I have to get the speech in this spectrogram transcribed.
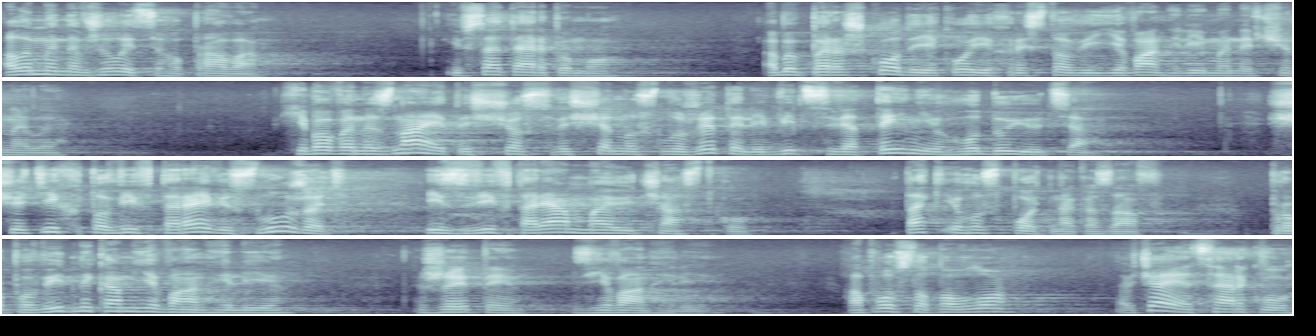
Але ми не вжили цього права і все терпимо, аби перешкоди, якої Христовій Євангелії ми не вчинили. Хіба ви не знаєте, що священнослужителі від святині годуються, що ті, хто вівтареві служать, із вівтарям мають частку? Так і Господь наказав проповідникам Євангелії жити з Євангелії. Апостол Павло навчає церкву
